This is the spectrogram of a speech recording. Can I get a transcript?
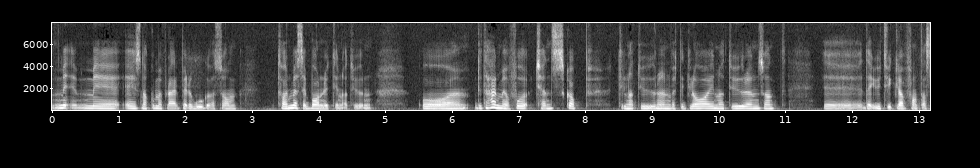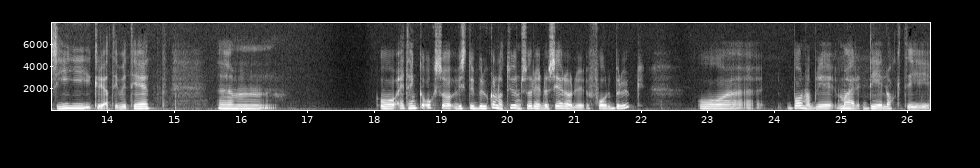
med, med, Jeg snakker med flere pedagoger som tar med seg barn ut i naturen. Og dette her med å få kjennskap til naturen, bli glad i naturen. Sant? Eh, de utvikler fantasi, kreativitet. Um, og jeg tenker også, hvis du bruker naturen, så reduserer du forbruk. Og eh, barna blir mer delaktig i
